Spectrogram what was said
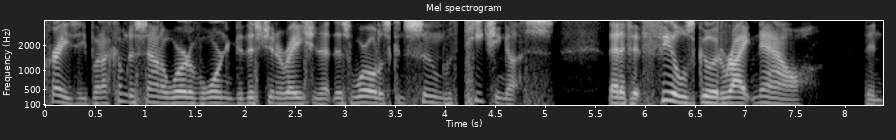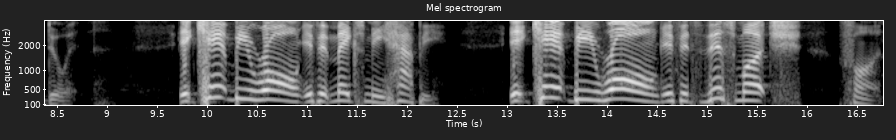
crazy, but I come to sound a word of warning to this generation that this world is consumed with teaching us that if it feels good right now, then do it. It can't be wrong if it makes me happy. It can't be wrong if it's this much fun.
